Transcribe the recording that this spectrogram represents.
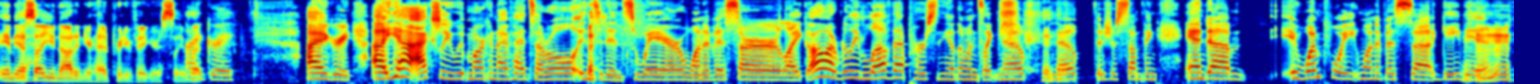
Amy, I saw you nodding your head pretty vigorously. I agree. I agree. Uh, yeah, actually, Mark and I have had several incidents where one of us are like, "Oh, I really love that person," the other one's like, "Nope, nope." There's just something. And um, at one point, one of us uh, gave in,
